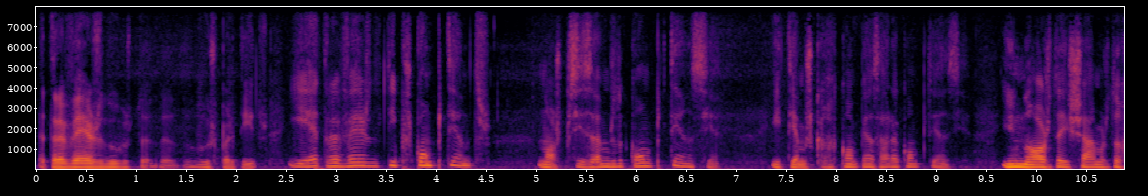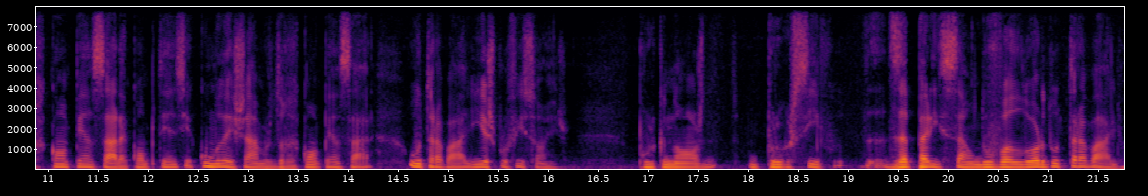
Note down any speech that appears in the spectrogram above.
através dos, dos partidos, e é através de tipos competentes nós precisamos de competência e temos que recompensar a competência. E nós deixamos de recompensar a competência como deixamos de recompensar o trabalho e as profissões. Porque nós, o progressivo desaparição do valor do trabalho.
